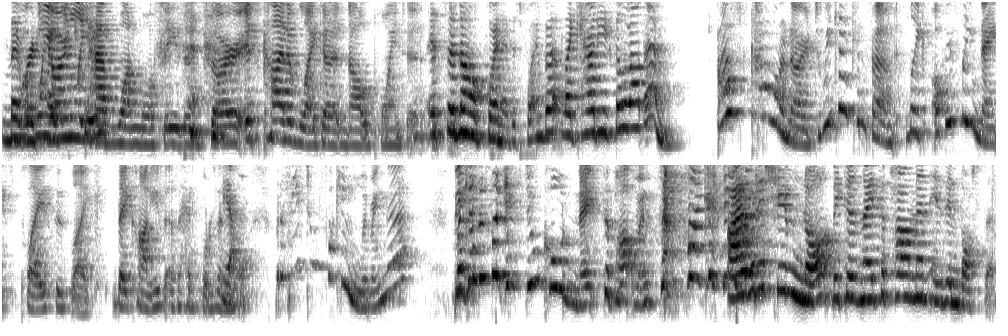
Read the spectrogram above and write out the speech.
leverage. we only have one more season, so it's kind of like a null pointed. It's a null point at this point. But like, how do you feel about them? I also kind of want to know: Do we get confirmed? Like, obviously, Nate's place is like they can't use it as a headquarters Yeah. anymore. But is he still fucking living there? Because it's like it's still called Nate's apartment. So like, I would assume not because Nate's apartment is in Boston.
